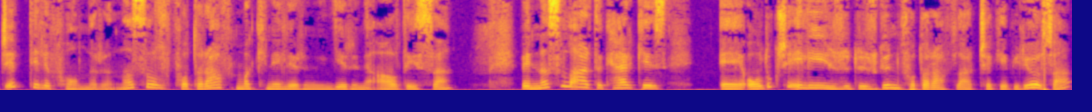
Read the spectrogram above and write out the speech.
cep telefonları nasıl fotoğraf makinelerinin yerini aldıysa ve nasıl artık herkes e, oldukça eli yüzü düzgün fotoğraflar çekebiliyorsa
